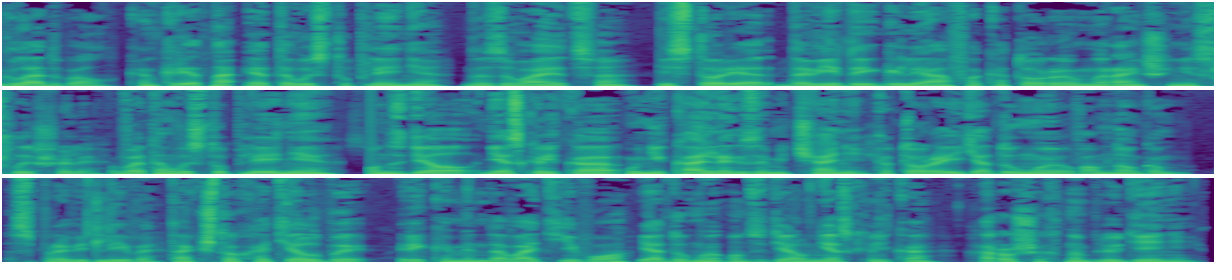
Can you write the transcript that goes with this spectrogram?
Глэдвелл. Конкретно это выступление называется «История Давида и Голиафа, которую мы раньше не слышали». В этом выступлении он сделал несколько уникальных замечаний, которые, я думаю, во многом справедливы. Так что хотел бы рекомендовать его. Я думаю, он сделал несколько хороших наблюдений.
